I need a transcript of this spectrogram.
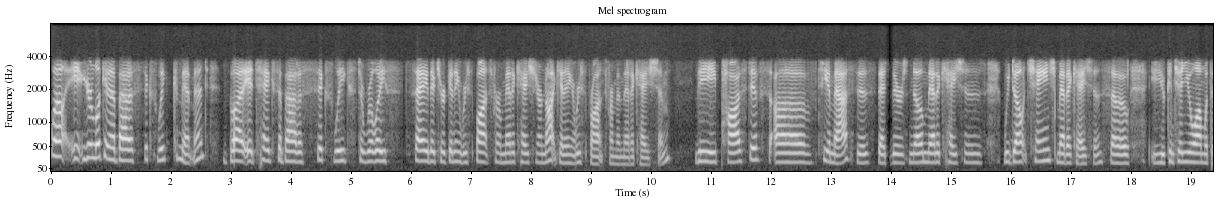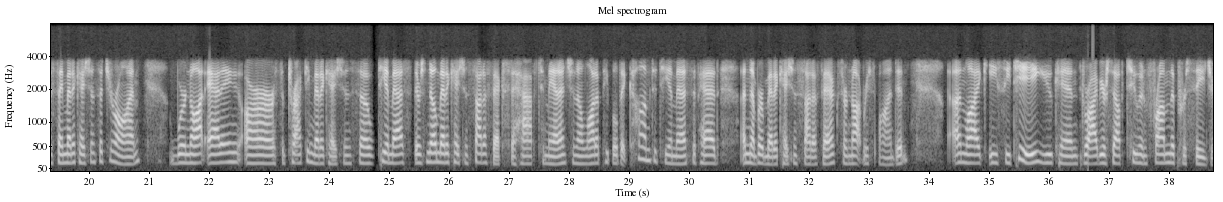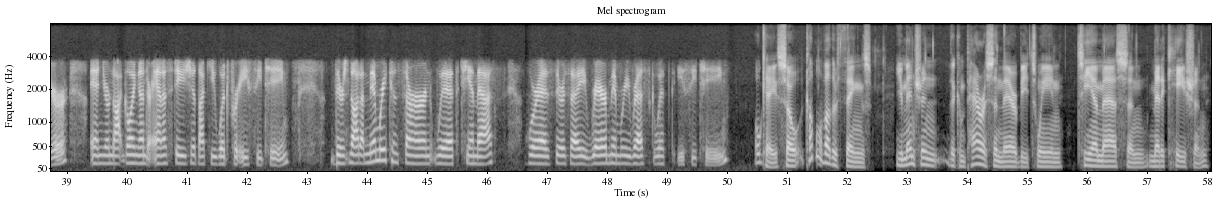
Well, you're looking at about a six week commitment, but it takes about a six weeks to really say that you're getting a response from a medication or not getting a response from a medication. The positives of TMS is that there's no medications. We don't change medications, so you continue on with the same medications that you're on. We're not adding or subtracting medications, so TMS, there's no medication side effects to have to manage, and a lot of people that come to TMS have had a number of medication side effects or not responded unlike ECT, you can drive yourself to and from the procedure and you're not going under anesthesia like you would for ECT. There's not a memory concern with TMS, whereas there's a rare memory risk with ECT. Okay, so a couple of other things. You mentioned the comparison there between TMS and medication,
